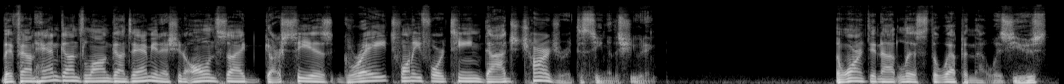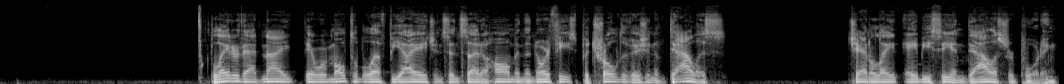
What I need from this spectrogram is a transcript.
They found handguns, long guns, ammunition, all inside Garcia's gray 2014 Dodge Charger at the scene of the shooting. The warrant did not list the weapon that was used. Later that night, there were multiple FBI agents inside a home in the Northeast Patrol Division of Dallas. Channel 8, ABC in Dallas reporting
